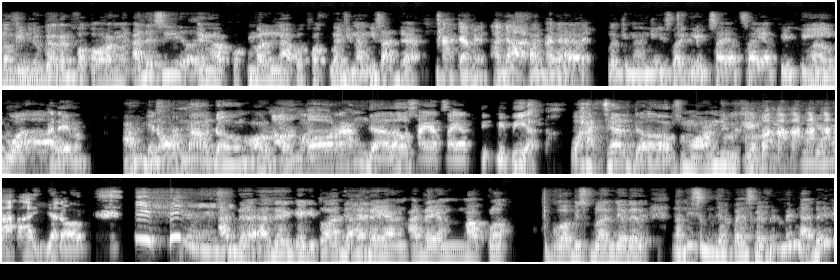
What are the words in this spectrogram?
mungkin video. juga kan foto orang lain. Ada sih yang ngupload kemarin ngupload foto lagi nangis ada. Ada men. Ada. ada, Ada, ada. lagi nangis lagi sayat-sayat pipi. Wow. Wow. ada emang? Ada. Ya normal dong. Nor- Normal. orang galau sayat-sayat pi- pipi ya? Wajar dong. Semua orang juga kayak gitu ya. Iya dong. Ada ada yang kayak gitu ada Iya. ada yang ada yang ngupload gua habis belanja dari tapi semenjak psbb kemarin nggak ada ya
